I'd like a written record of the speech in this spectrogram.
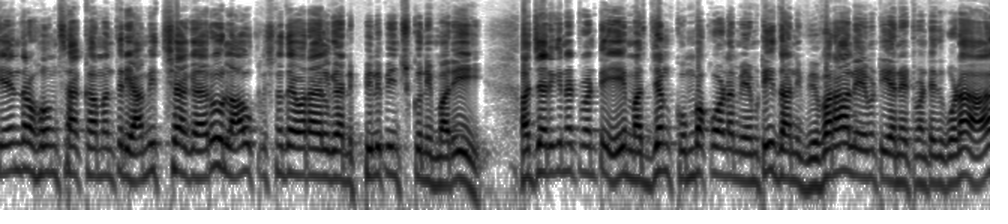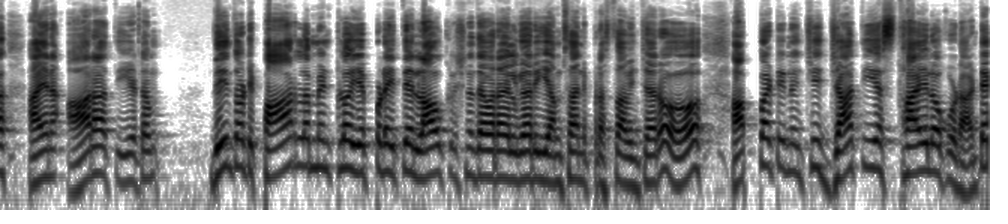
కేంద్ర హోంశాఖ మంత్రి అమిత్ షా గారు లావు కృష్ణదేవరాయలు గారిని పిలిపించుకుని మరీ జరిగినటువంటి మద్యం కుంభకోణం ఏమిటి దాని వివరాలు ఏమిటి అనేటువంటిది కూడా ఆయన ఆరా తీయటం దీంతో పార్లమెంట్లో ఎప్పుడైతే లావు కృష్ణదేవరాయలు గారు ఈ అంశాన్ని ప్రస్తావించారో అప్పటి నుంచి జాతీయ స్థాయిలో కూడా అంటే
